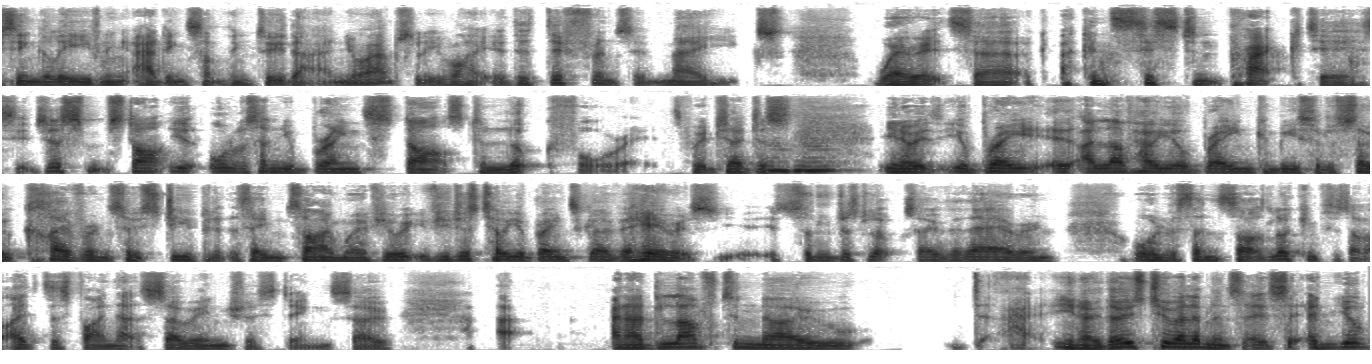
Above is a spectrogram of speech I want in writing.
single evening adding something to that and you're absolutely right the difference it makes where it's a, a, consistent practice it just start all of a sudden your brain starts to look for it which i just mm-hmm. you know it's your brain i love how your brain can be sort of so clever and so stupid at the same time where if you if you just tell your brain to go over here it's it sort of just looks over there and all of a sudden starts looking for stuff i just find that so interesting so uh, and i'd love to know you know those two elements and your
